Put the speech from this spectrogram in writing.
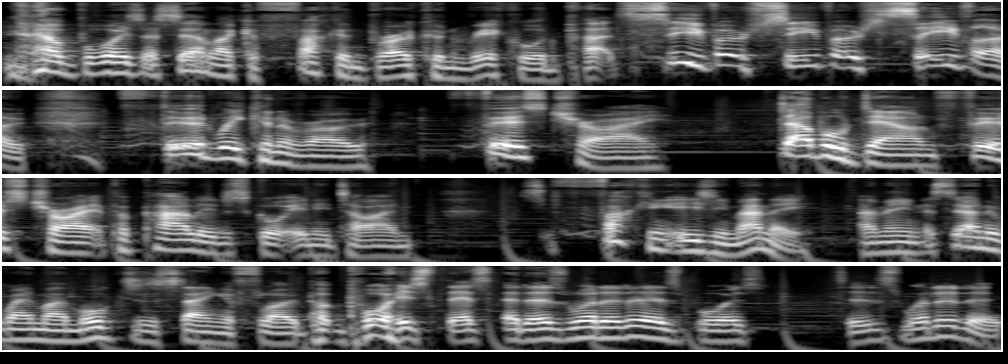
Now, boys, I sound like a fucking broken record, but Sivo, Sivo, Sivo. Third week in a row, first try, double down, first try, Papali'i to score anytime. It's fucking easy money. I mean, it's the only way my mortgage is staying afloat. But boys, that's it is what it is, boys. It is what it is.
